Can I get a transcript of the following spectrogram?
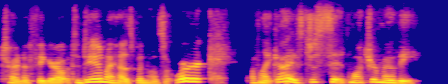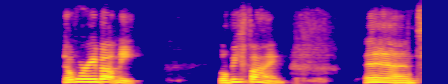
trying to figure out what to do. My husband was at work. I'm like, guys, just sit and watch your movie. Don't worry about me. We'll be fine. And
